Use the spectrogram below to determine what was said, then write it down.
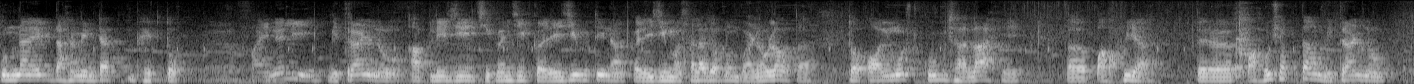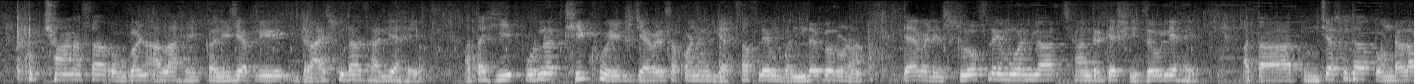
पुन्हा एक दहा मिनटात भेटतो. फायनली मित्रांनो आपली जी चिकनची कळेजी होती ना कळेजी मसाला जो आपण बनवला होता तो ऑलमोस्ट कुक झाला आहे. पाहूया. तर पाहू शकता मित्रांनो खूप छान असा रोगण आला आहे. कलेजी आपली ड्रायसुद्धा झाली आहे. आता ही पूर्ण ठीक होईल. ज्यावेळेस आपण गॅसचा फ्लेम बंद करू ना त्यावेळेस स्लो फ्लेमवर हिला छानरित्या शिजवली आहे. आता तुमच्यासुद्धा तोंडाला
